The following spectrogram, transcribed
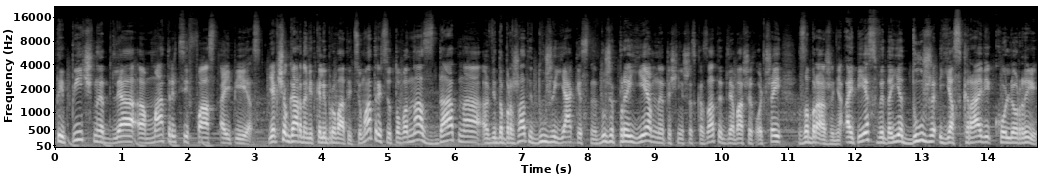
типічне для е, матриці Fast IPS. Якщо гарно відкалібрувати цю матрицю, то вона здатна е, відображати дуже якісне, дуже приємне, точніше сказати, для ваших очей зображення. IPS видає дуже яскраві кольори.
